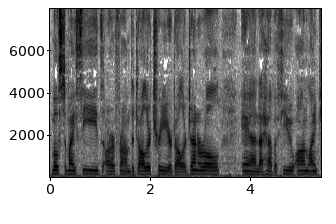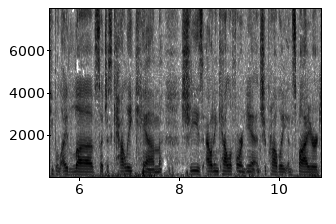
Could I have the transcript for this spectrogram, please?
Most of my seeds are from the Dollar Tree or Dollar General. And I have a few online people I love, such as CaliKim. She's out in California and she probably inspired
